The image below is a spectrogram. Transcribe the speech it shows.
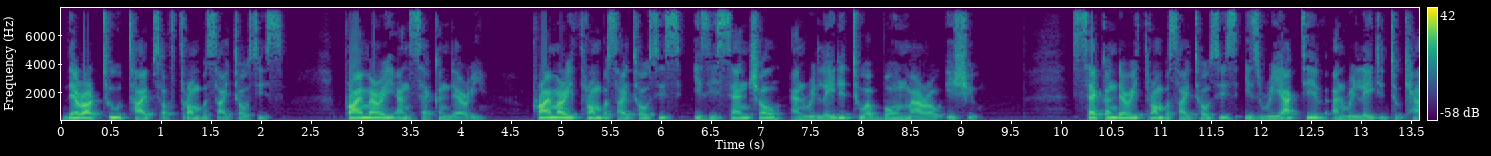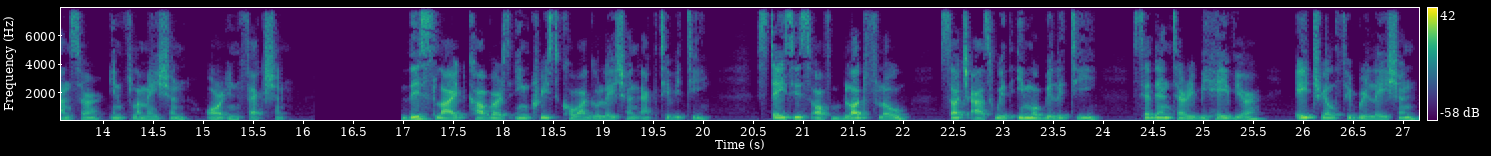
There are two types of thrombocytosis primary and secondary. Primary thrombocytosis is essential and related to a bone marrow issue. Secondary thrombocytosis is reactive and related to cancer, inflammation, or infection. This slide covers increased coagulation activity, stasis of blood flow, such as with immobility, sedentary behavior, atrial fibrillation,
